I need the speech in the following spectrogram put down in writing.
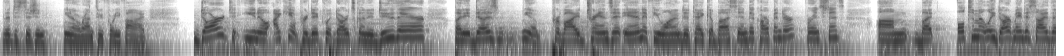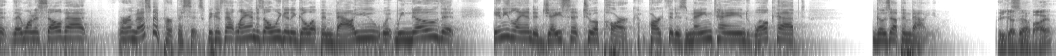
the decision, you know, around 345. Dart, you know, I can't predict what Dart's going to do there, but it does, you know, provide transit in if you wanted to take a bus into Carpenter, for instance. Um, but ultimately, Dart may decide that they want to sell that for investment purposes because that land is only going to go up in value. We we know that any land adjacent to a park, a park that is maintained, well kept, goes up in value. Are you guys So- going to buy it?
